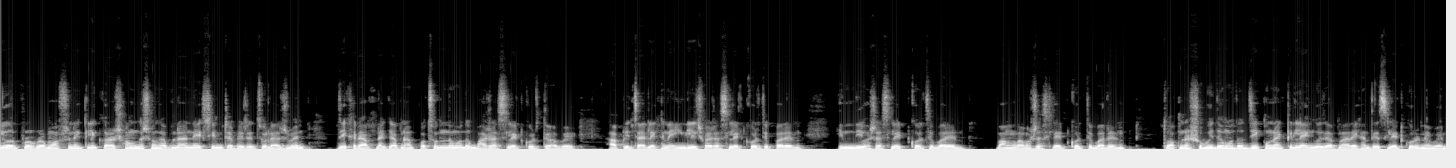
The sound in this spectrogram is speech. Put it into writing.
ইয়োর প্রোগ্রাম অপশানে ক্লিক করার সঙ্গে সঙ্গে আপনারা নেক্সট ইন্টারফেসে চলে আসবেন, যেখানে আপনাকে আপনার পছন্দ মতো ভাষা সিলেক্ট করতে হবে। আপনি চাইলে এখানে ইংলিশ ভাষা সিলেক্ট করতে পারেন, হিন্দি ভাষা সিলেক্ট করতে পারেন, বাংলা ভাষা সিলেক্ট করতে পারেন। তো আপনার সুবিধা মতো যে কোনো একটি ল্যাঙ্গুয়েজ আপনারা এখান থেকে সিলেক্ট করে নেবেন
